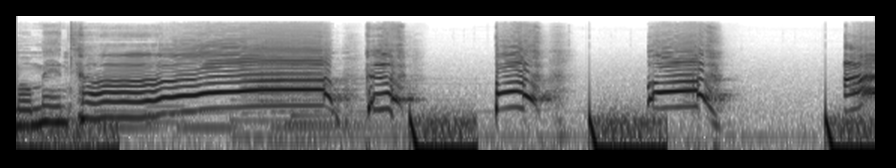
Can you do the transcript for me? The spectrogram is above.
Momentum. Ah! Ah! Ah!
